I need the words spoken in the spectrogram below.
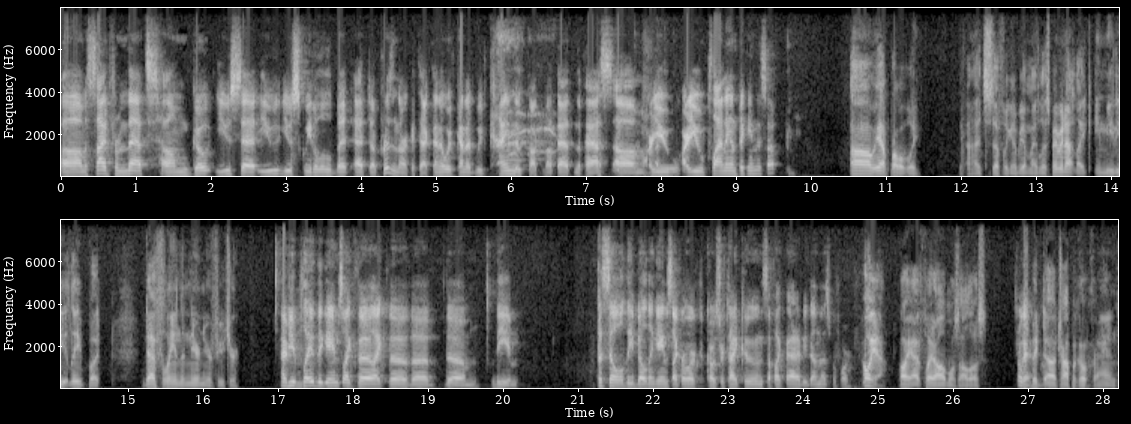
Um, aside from that, um, Goat, you said you you squeed a little bit at uh, Prison Architect. I know we've kind of we've kind of talked about that in the past. Um, are you are you planning on picking this up? Uh, yeah, probably. Yeah, it's definitely gonna be on my list. Maybe not like immediately, but definitely in the near near future. Have you played the games like the like the the the the facility building games like Roller Coaster Tycoon stuff like that? Have you done those before? Oh yeah, oh yeah, I've played almost all those. Okay. big uh, Tropico fan,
